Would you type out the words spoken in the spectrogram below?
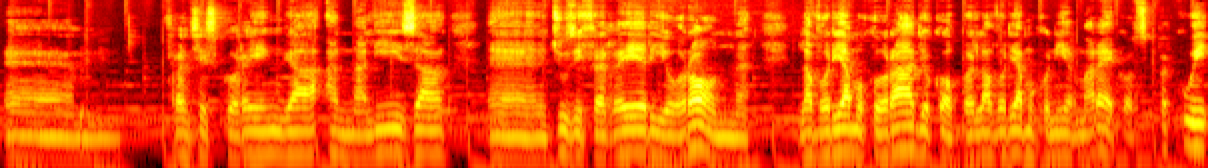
ehm, Francesco Renga, Annalisa, eh, Giusy Ferreri o Ron. Lavoriamo con Radiocop, lavoriamo con Irma Records, per cui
